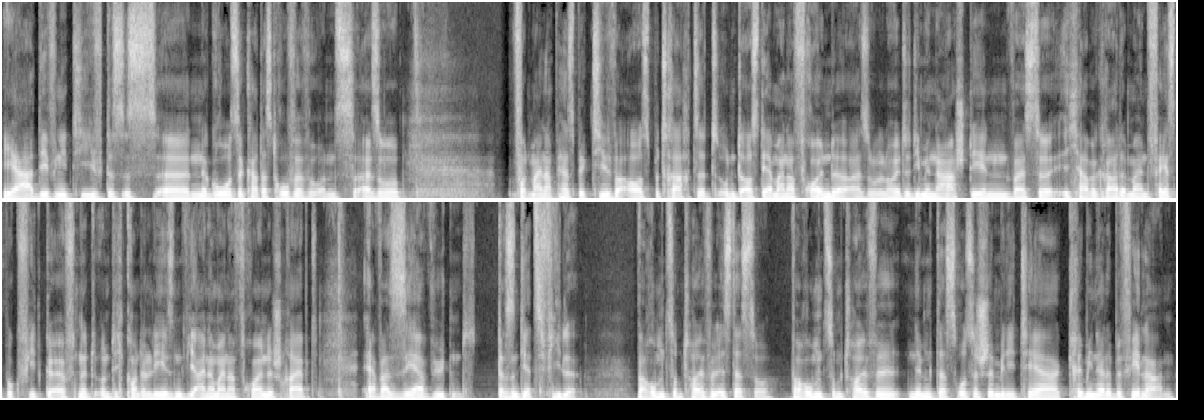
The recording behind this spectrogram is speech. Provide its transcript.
Ja, definitiv. Das ist äh, eine große Katastrophe für uns. Also von meiner Perspektive aus betrachtet und aus der meiner Freunde, also Leute, die mir nahestehen, weißt du, ich habe gerade meinen Facebook-Feed geöffnet und ich konnte lesen, wie einer meiner Freunde schreibt, er war sehr wütend. Das sind jetzt viele. Warum zum Teufel ist das so? Warum zum Teufel nimmt das russische Militär kriminelle Befehle an?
